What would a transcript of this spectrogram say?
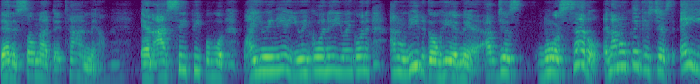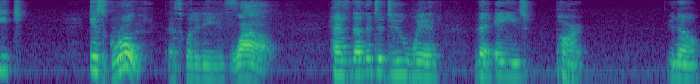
That is so not that time now. And I see people who, why you ain't here? You ain't going there. You ain't going there. I don't need to go here and there. I'm just more settled, and I don't think it's just age. It's growth. That's what it is. Wow. Has nothing to do with the age part. You know,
